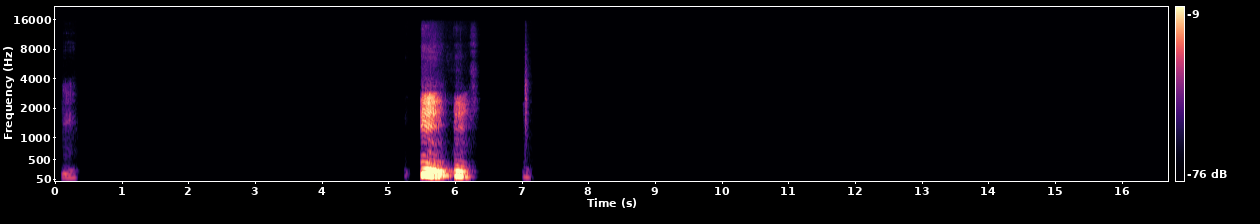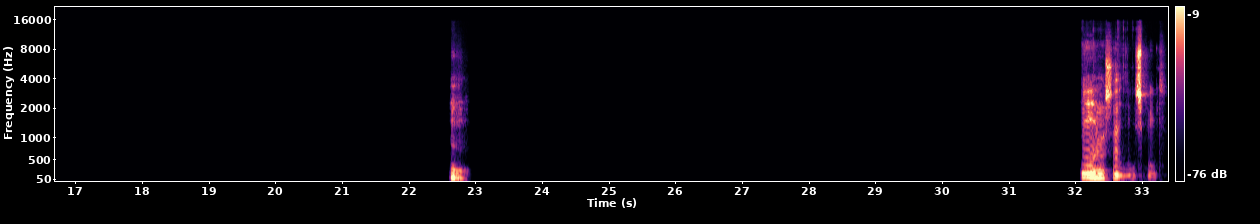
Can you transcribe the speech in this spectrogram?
Nee. Hm. Hm. Nee, haben wir scheiße gespielt.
